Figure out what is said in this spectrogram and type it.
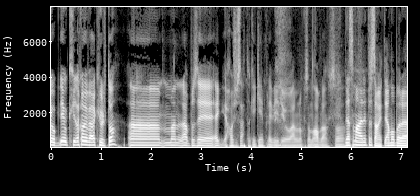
jo, det, jo, det kan jo være kult, da. Uh, men jeg, si, jeg har ikke sett noen gameplay-video eller noe sånt av det. Så. Det som er interessant, må bare,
